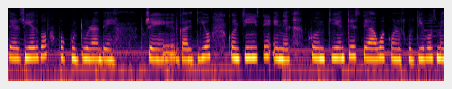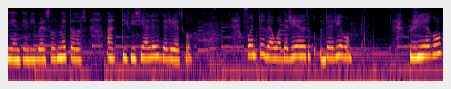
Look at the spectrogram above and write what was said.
de riesgo o cultura de regalío consiste en el contientes de agua con los cultivos mediante diversos métodos artificiales de riesgo. Fuentes de agua de, riesgo, de riego. Riego,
